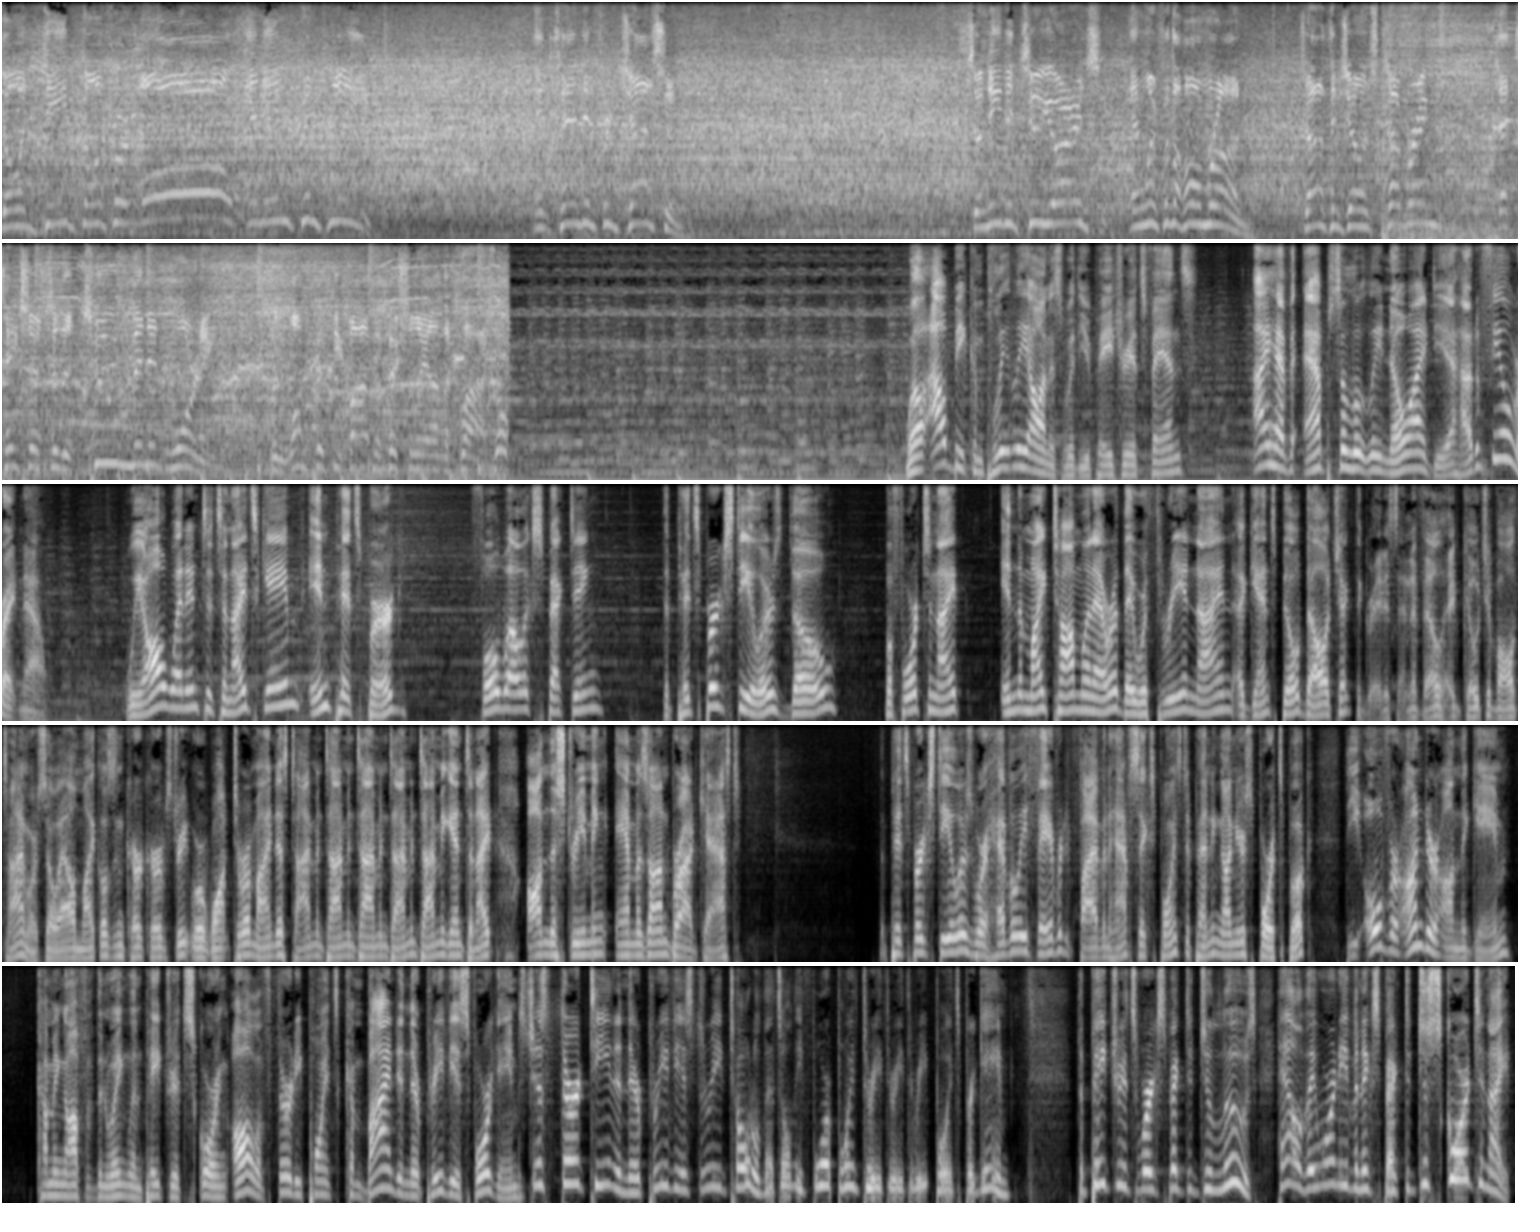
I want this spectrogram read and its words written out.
going deep, going for it all, and incomplete. Intended for Johnson. So needed two yards and went for the home run. Jonathan Jones covering. That takes us to the two-minute warning with 155 officially on the clock. Well, I'll be completely honest with you, Patriots fans. I have absolutely no idea how to feel right now. We all went into tonight's game in Pittsburgh, full well expecting the Pittsburgh Steelers, though before tonight, in the Mike Tomlin era, they were three and nine against Bill Belichick, the greatest NFL head coach of all time, or so Al Michaels and Kirk Herbstreit were wont to remind us time and time and time and time and time again tonight on the streaming Amazon broadcast. The Pittsburgh Steelers were heavily favored at five and a half, six points, depending on your sports book. The over under on the game, coming off of the New England Patriots scoring all of 30 points combined in their previous four games, just 13 in their previous three total. That's only 4.333 points per game. The Patriots were expected to lose. Hell, they weren't even expected to score tonight.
